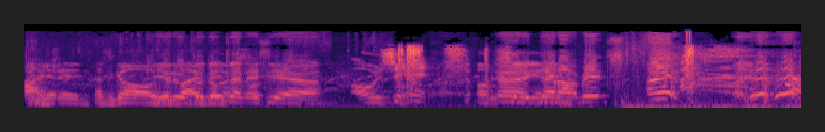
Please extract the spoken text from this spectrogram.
Get in. Let's go. Goodbye, bitch. Oh shit! Oh uh, shit! Get get out, bitch. Hey!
